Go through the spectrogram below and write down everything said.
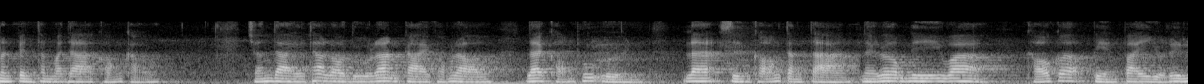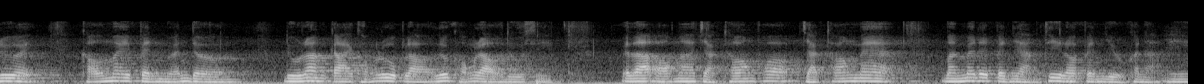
มันเป็นธรรมดาของเขาฉันใดถ้าเราดูร่างกายของเราและของผู้อื่น และสิ่งของต่างๆ ในโลกนี้ว่าเขาก็เปลี่ยนไปอยู่เรื่อยๆ เขาไม่เป็นเหมือนเดิม ดูร่างกายของลูกเราหรือของเราดูสิ เวลาออกมาจากท้องพ่อจากท้องแม่ มันไม่ได้เป็นอย่างที่เราเป็นอยู่ขณะนี้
